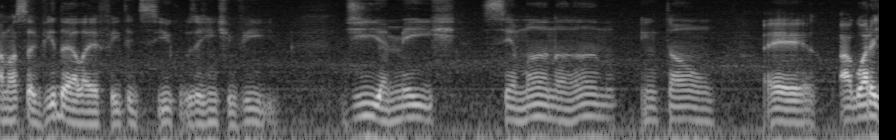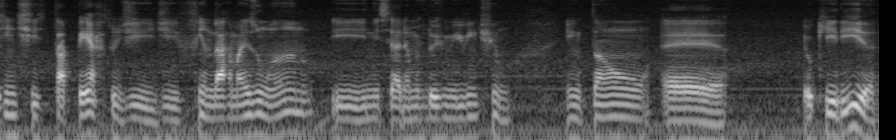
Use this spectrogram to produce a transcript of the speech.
a nossa vida ela é feita de ciclos. A gente vive dia, mês, semana, ano. Então é, agora a gente está perto de, de findar mais um ano e iniciaremos 2021. Então, é, eu queria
